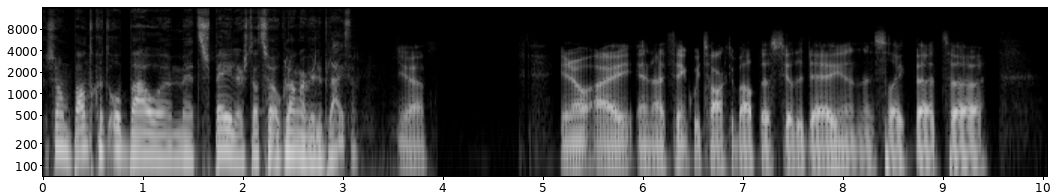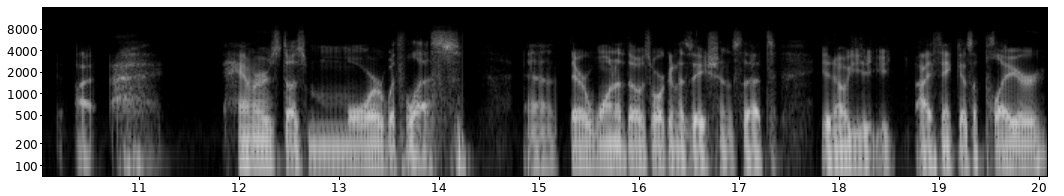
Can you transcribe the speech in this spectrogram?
zo'n band kunt opbouwen met spelers, dat ze ook langer willen blijven. Ja. Yeah. You know, I and I think we talked about this the other day, and it's like that. Uh, I, Hammers does more with less, and they're one of those organizations that, you know, you you I think as a player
